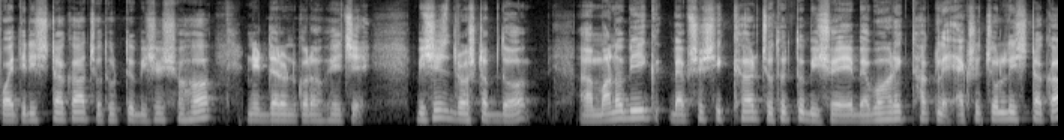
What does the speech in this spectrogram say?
পঁয়ত্রিশ টাকা চতুর্থ বিষয় সহ নির্ধারণ করা হয়েছে। বিশেষ দ্রষ্টাব্দ মানবিক ব্যবসা শিক্ষার চতুর্থ বিষয়ে ব্যবহারিক থাকলে একশো চল্লিশ টাকা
